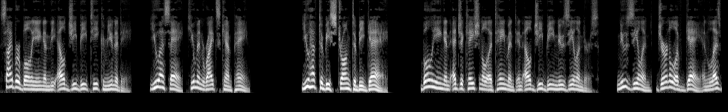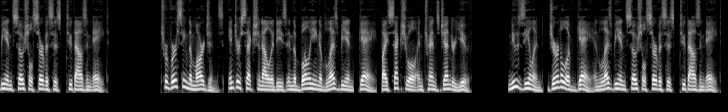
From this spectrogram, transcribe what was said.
Cyberbullying and the LGBT Community. USA, Human Rights Campaign. You Have to Be Strong to Be Gay. Bullying and Educational Attainment in LGB New Zealanders. New Zealand, Journal of Gay and Lesbian Social Services, 2008. Traversing the Margins, Intersectionalities in the Bullying of Lesbian, Gay, Bisexual and Transgender Youth. New Zealand, Journal of Gay and Lesbian Social Services, 2008.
